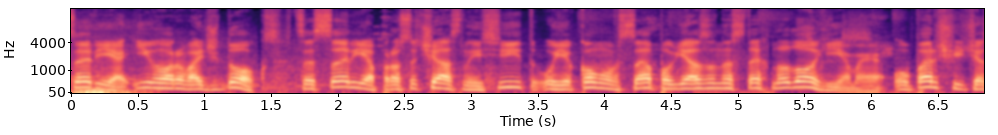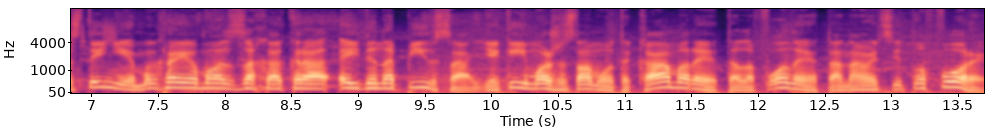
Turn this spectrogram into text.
Серія ігор Watch Dogs – це серія про сучасний світ, у якому все пов'язане з технологіями. У першій частині ми граємо за хакера Ейдена Пірса, який може зламувати камери, телефони та навіть світлофори.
